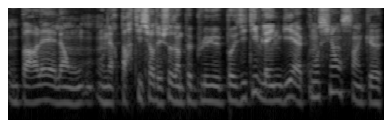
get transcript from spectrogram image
on parlait, là on, est reparti sur des choses un peu plus positives. La NBA a conscience hein, que,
